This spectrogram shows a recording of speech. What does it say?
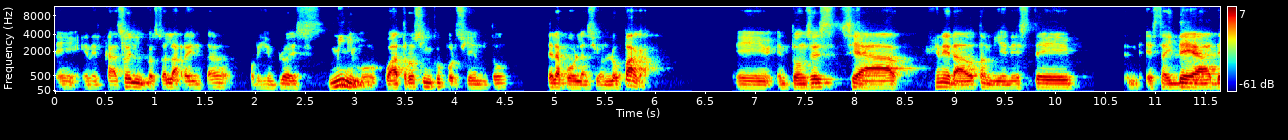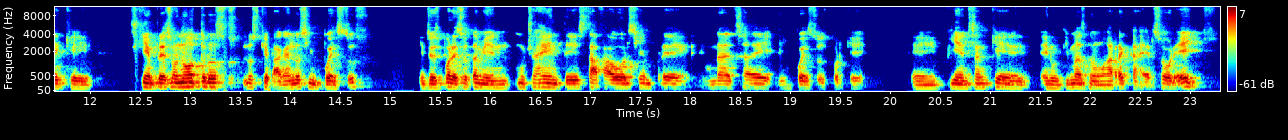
eh, en el caso del impuesto a la renta, por ejemplo, es mínimo, 4 o 5% de la población lo paga. Eh, entonces se ha generado también este, esta idea de que siempre son otros los que pagan los impuestos. Entonces por eso también mucha gente está a favor siempre de una alza de, impuestos porque eh, piensan que en últimas no va a recaer sobre ellos.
